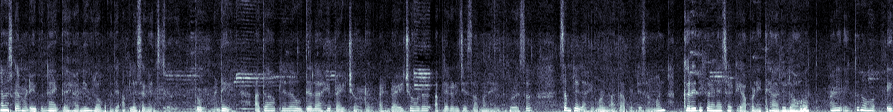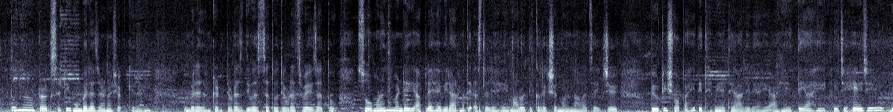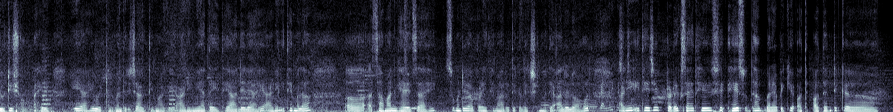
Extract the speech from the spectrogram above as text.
नमस्कार मंडळी पुन्हा एकदा ह्या न्यू व्लॉगमध्ये आपल्या सगळ्यांचं स्वागत. तो म्हणजे आता आपल्याला उद्याला आहे ब्राईडची ऑर्डर आणि ब्राईडची ऑर्डर आपल्याकडे जे सामान आहे ते थोडंसं संपलेलं आहे. म्हणून आता आपण ते सामान खरेदी करण्यासाठी आपण इथे आलेलो आहोत. आणि एक दोन एक दोन प्रोडक्टसाठी मुंबईला जाणं शक्य नाही. मुंबईला जाणं कारण तेवढाच दिवस जातो तेवढाच वेळ जातो. सो म्हणून म्हणजे आपल्या ह्या विरारमध्ये असलेले हे मारुती कलेक्शन म्हणून नावाचं एक जे ब्युटी शॉप आहे तिथे मी येथे आलेले आहे. आणि ते आहे हे जे हे जे ब्युटी शॉप आहे हे आहे विठ्ठल मंदिरच्या अगदी मागे. आणि मी आता इथे आलेले आहे आणि इथे मला सामान घ्यायचं आहे. सो म्हणजे आपण इथे मारुती कलेक्शनमध्ये आलेलो आहोत. आणि इथे जे प्रोडक्ट्स आहेत हे हे सुद्धा बऱ्यापैकी ऑथेंटिक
